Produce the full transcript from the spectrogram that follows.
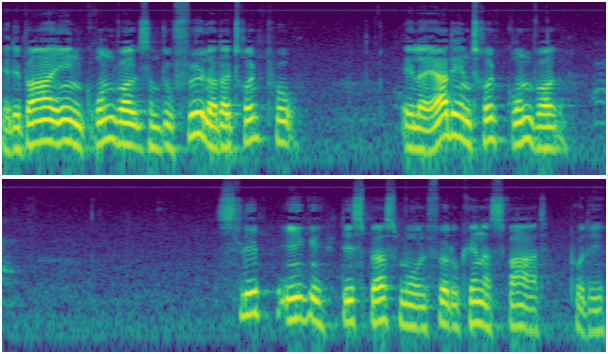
Er det bare en grundvold, som du føler dig tryg på? Eller er det en tryg grundvold? Slip ikke det spørgsmål, før du kender svaret på det.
